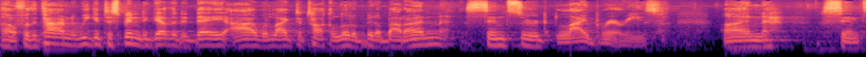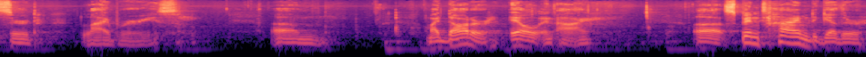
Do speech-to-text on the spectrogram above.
Uh, for the time that we get to spend together today, I would like to talk a little bit about uncensored libraries uncensored libraries. Um, my daughter, Elle, and I uh, spend time together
